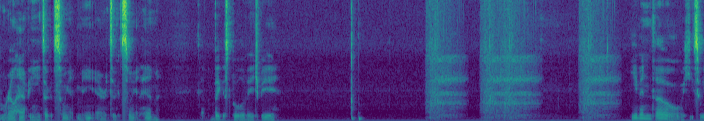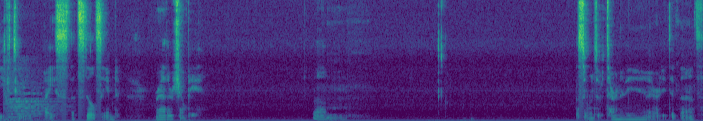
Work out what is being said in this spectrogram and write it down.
I'm real happy he took a swing at me, or took a swing at him. He's got the biggest pool of HP. Even though he's weak to ice, that still seemed rather chumpy. Um, Swords of Eternity, I already did that.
